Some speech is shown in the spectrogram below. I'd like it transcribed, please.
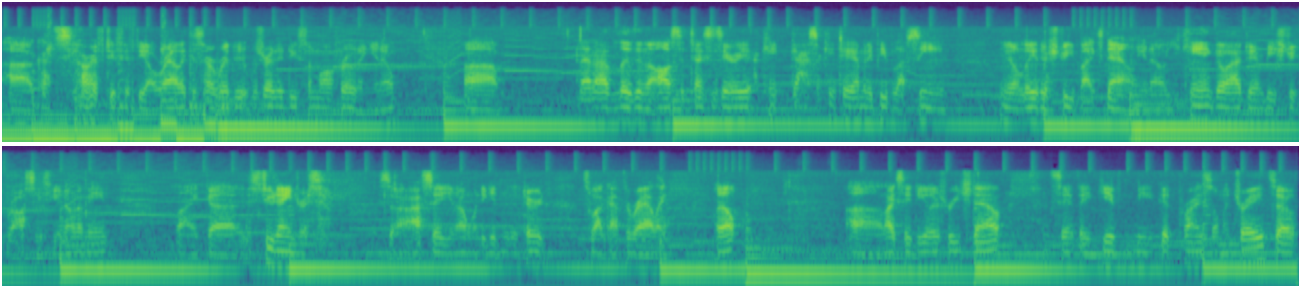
uh, got the CRF 250L Rally because I was ready to do some off-roading, you know. Um, and I've lived in the Austin, Texas area. I can't, guys, I can't tell you how many people I've seen, you know, lay their street bikes down. You know, you can't go out there and be street Rossies. You know what I mean? Like uh, it's too dangerous. So I say, you know, I wanted to get into the dirt, so I got the Rally. Well, uh, like I say, dealers reached out and said they give me a good price on my trade. So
